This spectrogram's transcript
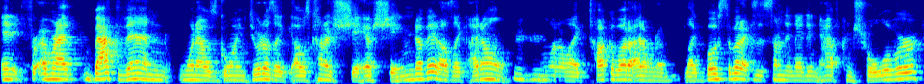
and it, for, when I back then when I was going through it I was like I was kind of sh- ashamed of it I was like I don't mm-hmm. want to like talk about it I don't want to like boast about it because it's something I didn't have control over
